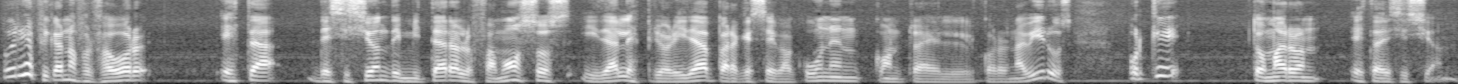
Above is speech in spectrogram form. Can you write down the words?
¿podría explicarnos, por favor, esta decisión de invitar a los famosos y darles prioridad para que se vacunen contra el coronavirus? ¿Por qué tomaron esta decisión?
